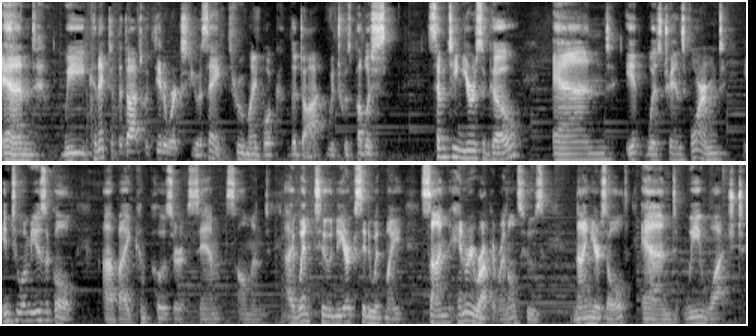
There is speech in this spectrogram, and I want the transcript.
And we connected the dots with TheaterWorks USA through my book, The Dot, which was published 17 years ago, and it was transformed into a musical uh, by composer Sam Salmond. I went to New York City with my son, Henry Rocket Reynolds, who's nine years old, and we watched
